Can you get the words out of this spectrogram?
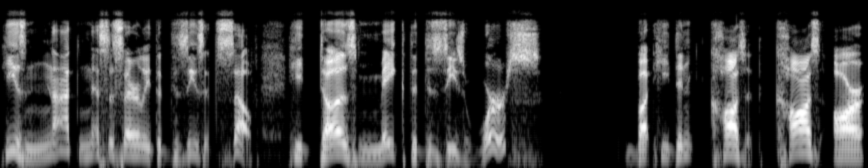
He is not necessarily the disease itself. He does make the disease worse, but he didn't cause it. Cause are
